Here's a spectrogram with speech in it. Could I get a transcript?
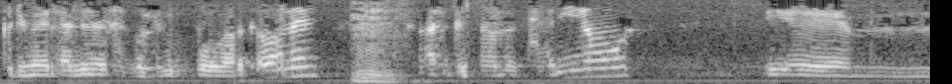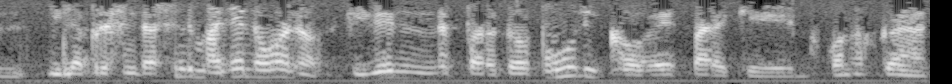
primera alianza con el grupo Bertone, mm. antes no lo teníamos. Eh, y la presentación de mañana, bueno, si bien no es para todo público, es para que nos conozcan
